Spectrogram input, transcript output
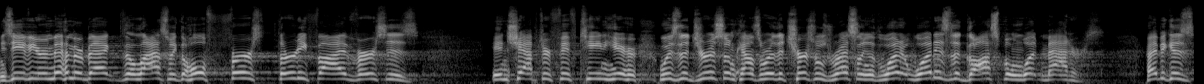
You see, if you remember back to last week, the whole first 35 verses in chapter 15 here was the Jerusalem Council where the church was wrestling with what, what is the gospel and what matters. Right? Because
